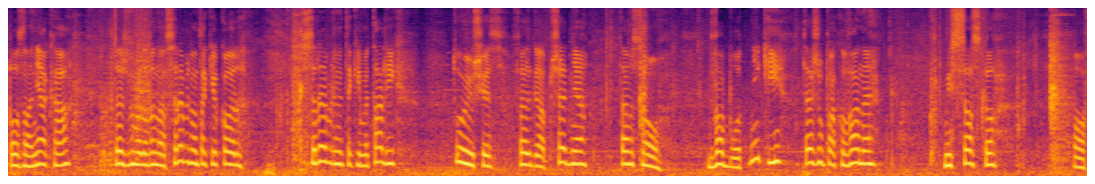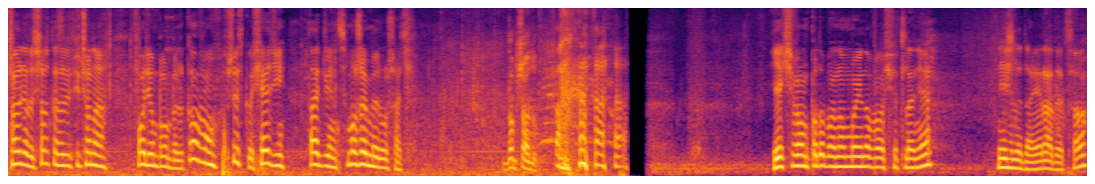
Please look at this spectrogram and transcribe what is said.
poznaniaka. Też wymalowana srebrną, taki kolor srebrny, taki metalik. Tu już jest felga przednia. Tam są dwa błotniki, też upakowane mistrzowsko. O, felga do środka zabezpieczona folią bąbelkową. Wszystko siedzi, tak więc możemy ruszać. Do przodu. Jak się Wam podoba no, moje nowe oświetlenie? Nieźle daje radę, co?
